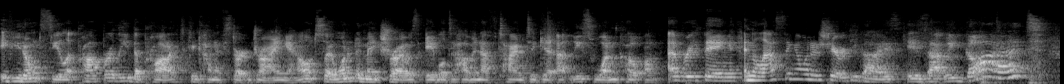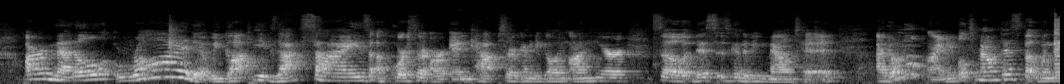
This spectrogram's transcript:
if you don't seal it properly, the product can kind of start drying out. So I wanted to make sure I was able to have enough time to get at least one coat on everything. And the last thing I wanted to share with you guys is that we got our metal rod. We got the exact size. Of course, there are end caps that are gonna be going on here. So this is gonna be mounted. I don't know if I'm able to mount this, but when they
